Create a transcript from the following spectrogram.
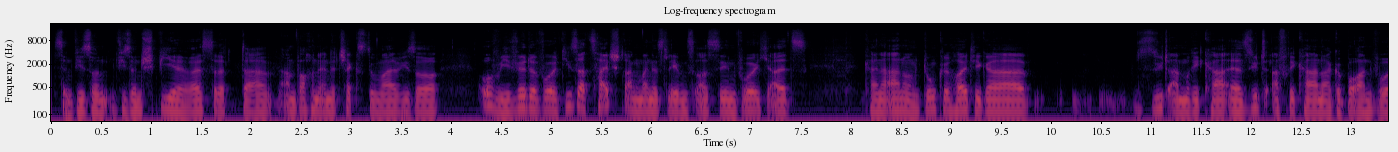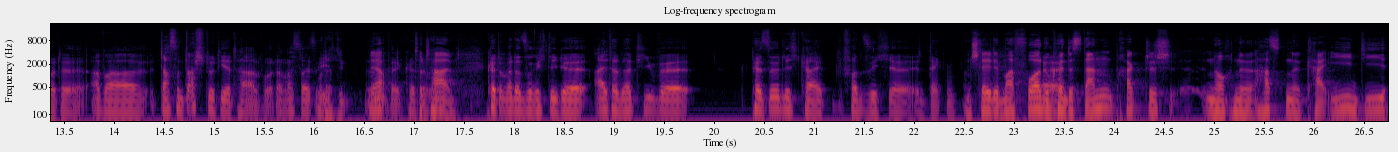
Sind wie so ein, wie so ein Spiel, weißt du, da am Wochenende checkst du mal, wie so, oh, wie würde wohl dieser Zeitstrang meines Lebens aussehen, wo ich als keine Ahnung, dunkelhäutiger Südamerika äh, Südafrikaner geboren wurde, aber das und das studiert habe oder was weiß oder ich. Ja, könnte total. Man, könnte man dann so richtige alternative Persönlichkeit von sich äh, entdecken. Und stell dir mal vor, du äh, könntest dann praktisch noch eine, hast eine KI, die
